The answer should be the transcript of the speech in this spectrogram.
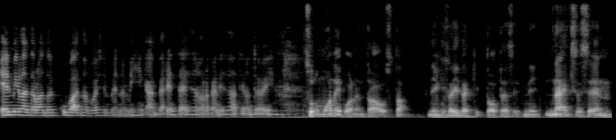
En millään tavalla antanut kuvaa, että mä voisin mennä mihinkään perinteisen organisaation töihin. Sulla on monipuolinen tausta, niin kuin sä itsekin totesit, niin näetkö sen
